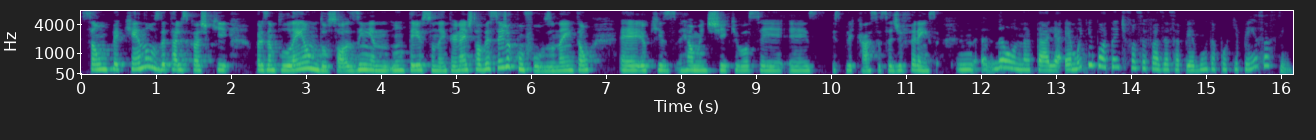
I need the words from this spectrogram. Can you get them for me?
São pequenos detalhes que eu acho que, por exemplo, lendo sozinha um texto na internet, talvez seja confuso, né? Então, é, eu quis realmente que você é, explicasse essa diferença. Não, Natália, é muito importante você fazer essa pergunta porque pensa assim:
